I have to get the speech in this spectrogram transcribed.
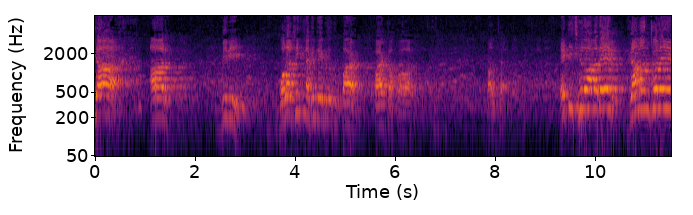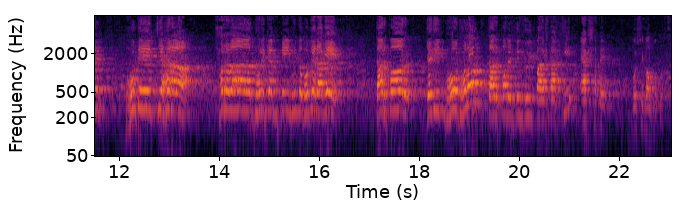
চা আর বিড়ি। বলা ঠিক না, কিন্তু এগুলো তো part part of our culture. এটি ছিল আমাদের গ্রামাঞ্চলের ভোটের চেহারা। সারা রাত ধরে ক্যাম্পেইন হইতো ভোটের আগে। তারপর যেদিন ভোট হলো, তারপরের দিন দুই পাঁচ প্রার্থী একসাথে বসে গল্প করছে।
